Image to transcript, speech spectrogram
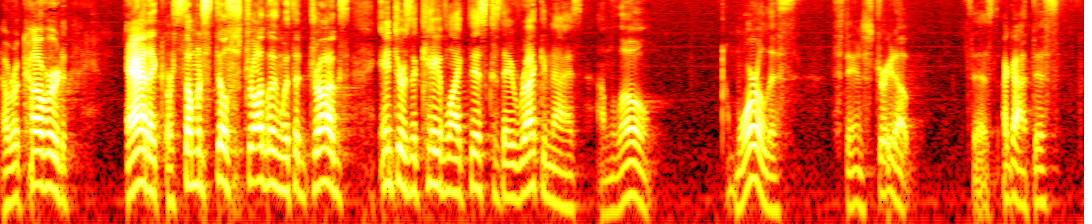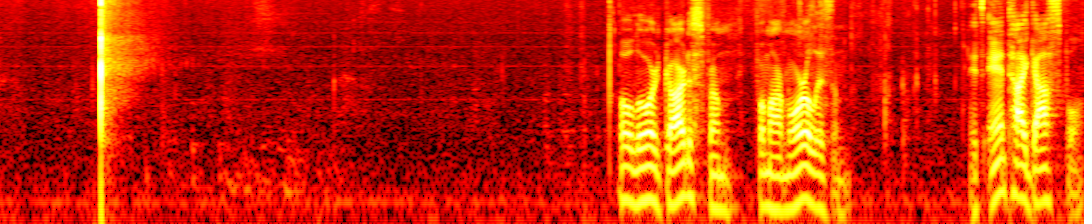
a recovered addict or someone still struggling with the drugs enters a cave like this because they recognize I'm low. A moralist stands straight up, says, I got this. Oh Lord, guard us from, from our moralism. It's anti gospel,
